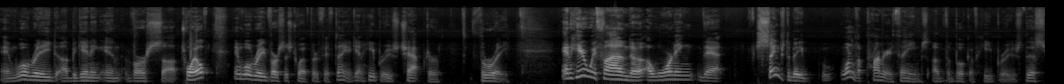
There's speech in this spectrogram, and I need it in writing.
And we'll read uh, beginning in verse uh, 12, and we'll read verses 12 through 15. Again, Hebrews chapter 3. And here we find a, a warning that seems to be one of the primary themes of the book of Hebrews this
